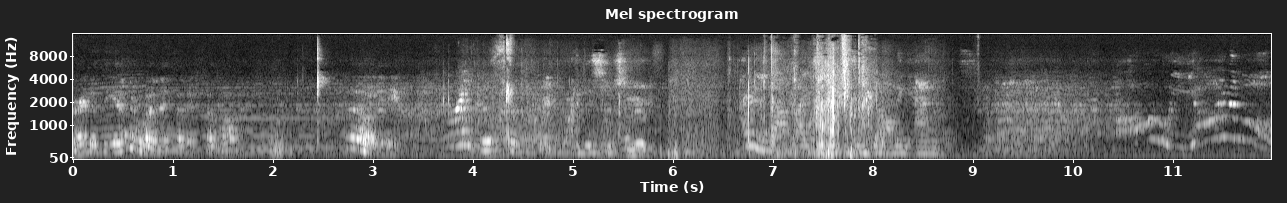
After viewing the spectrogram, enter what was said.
part of the other one. I thought it fell off. Oh, Wait, why are they so smooth? I do not like babies and yawning animals. Oh, yarnimals!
